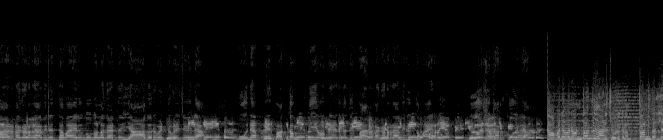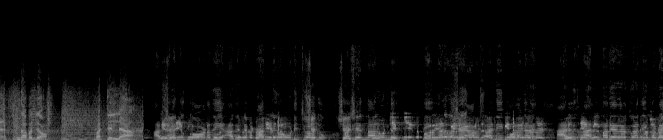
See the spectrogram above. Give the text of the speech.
ഭരണഘടനാ വിരുദ്ധമായിരുന്നു എന്നുള്ള കാര്യത്തിൽ യാതൊരു വിട്ടുവീഴ്ചയില്ല മുനം വക്കം നിയമ ഭേദഗതി ഭരണഘടനാ വിരുദ്ധമായിരുന്നു. ഒരു തർക്കവുമില്ല അവനവൻ ഉണ്ടെന്ന് കാണിച്ചു കൊടുക്കണം. തണ്ടല്ലേ? എന്താ പറ്റോ? പറ്റില്ല. അതിനകത്ത് കോടതി അതിന്റെ പല്ലുകൾ ഒടിച്ചു പറഞ്ഞു. പക്ഷെ എന്നാലും ഉണ്ട്. നിങ്ങൾ വെറുതെ ആവശ്യമായിട്ട് ഈ കോടതി നിങ്ങളുടെ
